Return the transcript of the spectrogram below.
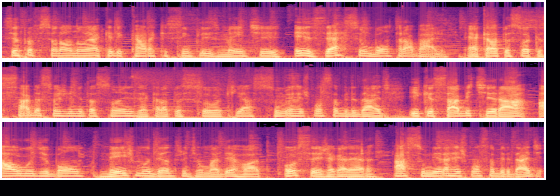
Ser profissional não é aquele cara que simplesmente exerce um bom trabalho. É aquela pessoa que sabe as suas limitações, é aquela pessoa que assume a responsabilidade e que sabe tirar algo de bom mesmo dentro de uma derrota. Ou seja, galera, assumir a responsabilidade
